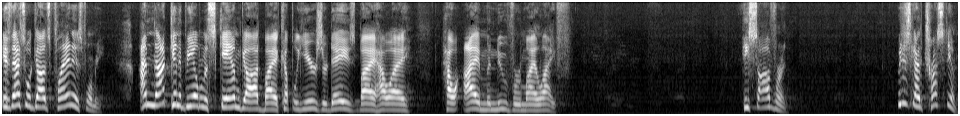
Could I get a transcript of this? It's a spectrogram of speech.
If that's what God's plan is for me, I'm not going to be able to scam God by a couple years or days by how I how I maneuver my life. He's sovereign. We just got to trust him.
